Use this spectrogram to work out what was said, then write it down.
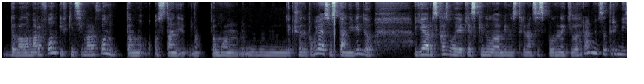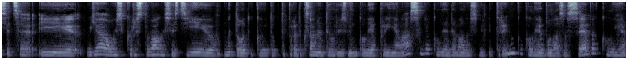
давала марафон, і в кінці марафону, там останнє, ну, по-моєму, якщо не помиляюсь, останнє відео, я розказувала, як я скинула мінус 13,5 кілограмів за три місяці, і я ось користувалася з цією методикою, тобто парадоксальною теорією змін, коли я прийняла себе, коли я давала собі підтримку, коли я була за себе, коли я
